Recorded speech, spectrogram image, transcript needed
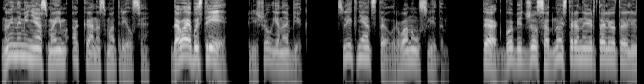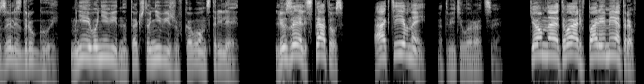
Ну и на меня с моим АК насмотрелся. «Давай быстрее!» — перешел я на бег. Слик не отстал, рванул следом. Так, Бобби Джо с одной стороны вертолета, Люзель с другой. Мне его не видно, так что не вижу, в кого он стреляет. «Люзель, статус!» «Активный!» — ответила рация. «Темная тварь в паре метров!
